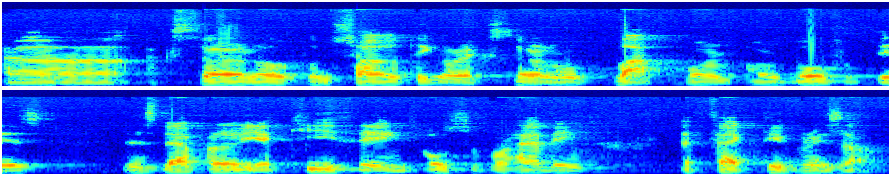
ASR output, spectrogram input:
uh, external consulting or external platform or both of these is definitely a key thing also for having effective results.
